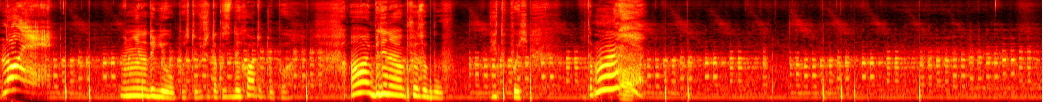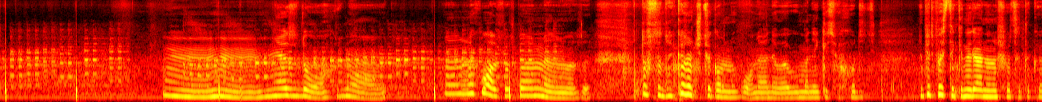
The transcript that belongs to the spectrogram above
Ну! Мені надоїло просто вже так здихати тупо. Ай, блін, я взагалі забув. Я тупий. Там... Ну, Не хочу сперемінувати. То все, ну, коротше, це говно повне, а не леве, у мене якесь виходить. Ну, підписники нереально, ну що це таке?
